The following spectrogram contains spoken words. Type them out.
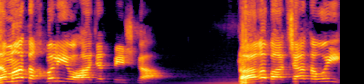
زما تخپل یو حاجت پیش کا هغه بادشاہ ته وی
